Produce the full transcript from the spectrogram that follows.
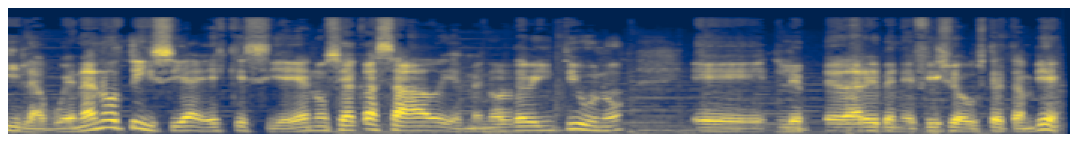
Y la buena noticia es que si ella no se ha casado y es menor de 21, eh, le puede dar el beneficio a usted también.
